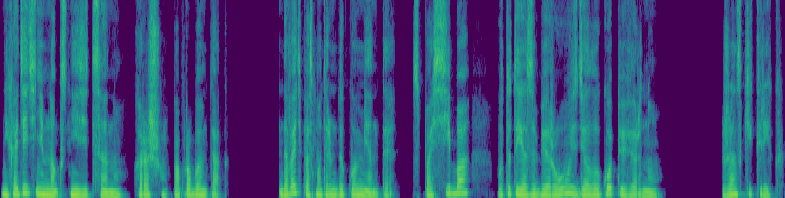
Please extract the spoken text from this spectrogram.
Не хотите немного снизить цену? Хорошо, попробуем так. Давайте посмотрим документы. Спасибо. Вот это я заберу, сделаю копию, верну. Женский крик.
